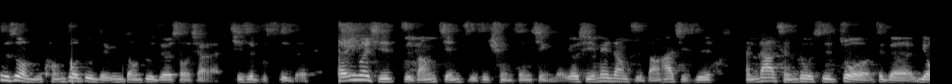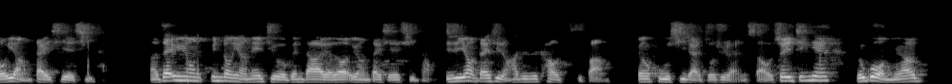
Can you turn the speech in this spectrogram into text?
是不是我们狂做肚子运动，肚子就会瘦下来？其实不是的，那，因为其实脂肪减脂是全身性的，尤其内脏脂肪，它其实很大程度是做这个有氧代谢系统啊。在运用运动养那一集，我跟大家聊到有氧代谢系统，其实有氧代谢系统它就是靠脂肪跟呼吸来做去燃烧。所以今天如果我们要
